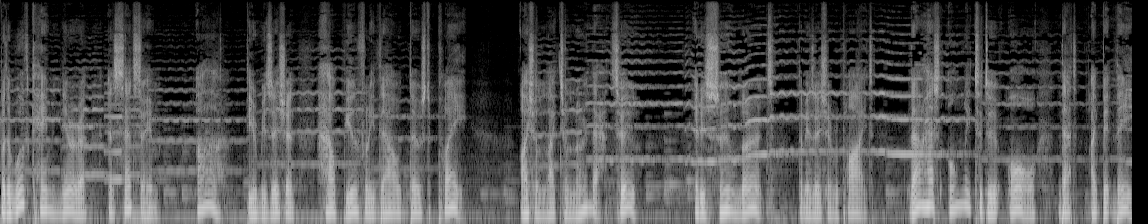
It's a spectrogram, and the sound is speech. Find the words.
But the wolf came nearer and said to him, Ah, dear musician, how beautifully thou dost play. I should like to learn that too. It is soon learnt, the musician replied. Thou hast only to do all that I bid thee.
